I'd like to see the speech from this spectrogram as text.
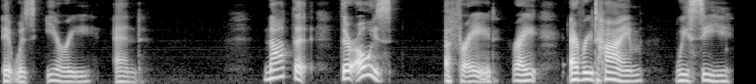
it was eerie and not that they're always afraid, right? Every time we see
